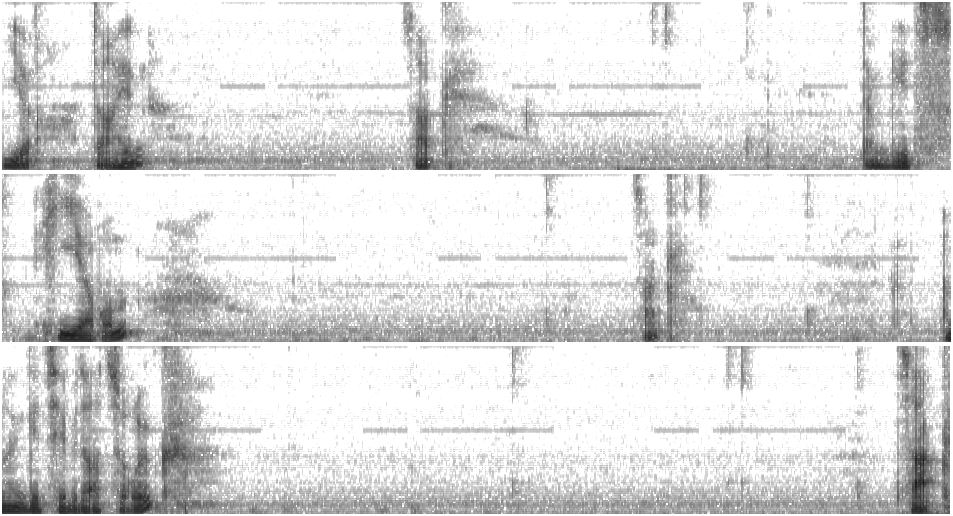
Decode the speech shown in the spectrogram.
Hier, dahin. Zack. Dann geht's hier rum. Zack. Und dann geht es hier wieder zurück. Zack.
